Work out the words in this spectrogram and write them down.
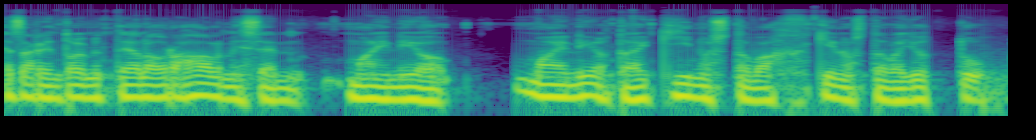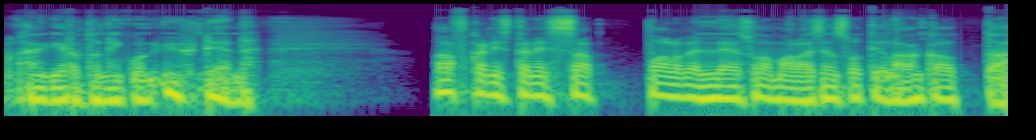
Hesarin toimittaja Laura Halmisen mainio, mainio tai kiinnostava, kiinnostava juttu. Hän kertoi niin yhden Afganistanissa palvelleen suomalaisen sotilaan kautta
